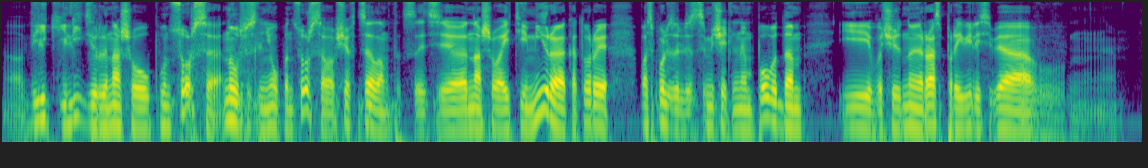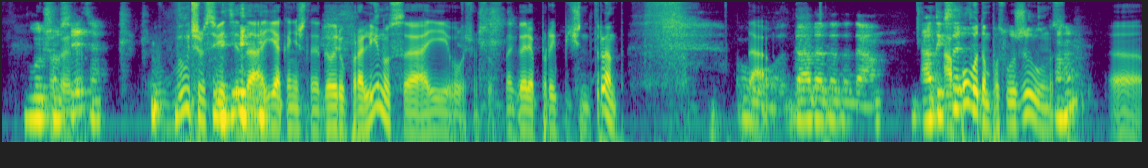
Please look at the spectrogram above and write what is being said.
э, великие лидеры нашего open source, ну, в смысле не open source, а вообще в целом, так сказать, э, нашего IT-мира, которые воспользовались замечательным поводом и в очередной раз проявили себя в- лучшем да, свете? в лучшем свете, да. Я, конечно, говорю про Линуса и, в общем, собственно говоря, про эпичный тренд. Да. Да, да, да, да. А ты, А кстати... поводом послужил у нас, Ага. Э,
